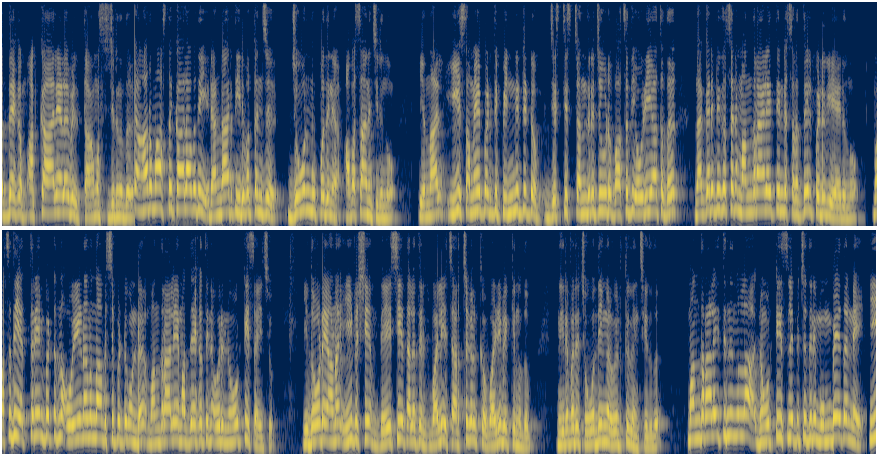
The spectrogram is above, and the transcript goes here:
അദ്ദേഹം അക്കാലയളവിൽ താമസിച്ചിരുന്നത്. ആറു മാസത്തെ കാലാവധി രണ്ടായിരത്തി ഇരുപത്തഞ്ച് ജൂൺ മുപ്പതിന് അവസാനിച്ചിരുന്നു. എന്നാൽ ഈ സമയപ്പെടുത്തി പിന്നിട്ടിട്ടും ജസ്റ്റിസ് ചന്ദ്രചൂഡ് വസതി ഒഴിയാത്തത് നഗരവികസന മന്ത്രാലയത്തിന്റെ ശ്രദ്ധയിൽപ്പെടുകയായിരുന്നു. വസതി എത്രയും പെട്ടെന്ന് ഒഴിയണമെന്ന് ആവശ്യപ്പെട്ടുകൊണ്ട് മന്ത്രാലയം അദ്ദേഹത്തിന് ഒരു നോട്ടീസ് അയച്ചു. ഇതോടെയാണ് ഈ വിഷയം ദേശീയ തലത്തിൽ വലിയ ചർച്ചകൾക്ക് വഴിവെക്കുന്നതും നിരവധി ചോദ്യങ്ങൾ ഉയർത്തുകയും ചെയ്തത്. മന്ത്രാലയത്തിൽ നിന്നുള്ള നോട്ടീസ് ലഭിച്ചതിന് മുമ്പേ തന്നെ ഈ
